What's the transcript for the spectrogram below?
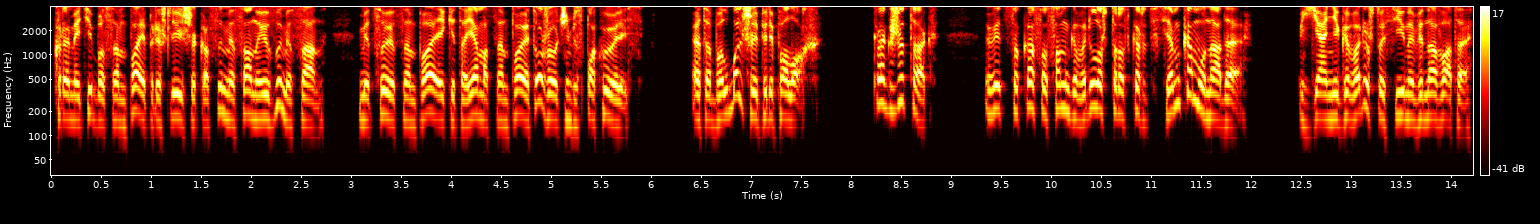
Кроме Тиба-сэмпай пришли еще Касуми-сан и Изуми-сан. Мицуи-сэмпай и Китаяма-сэмпай тоже очень беспокоились. Это был большой переполох». «Как же так? Ведь Сукаса-сан говорила, что расскажет всем, кому надо. Я не говорю, что Сина виновата,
